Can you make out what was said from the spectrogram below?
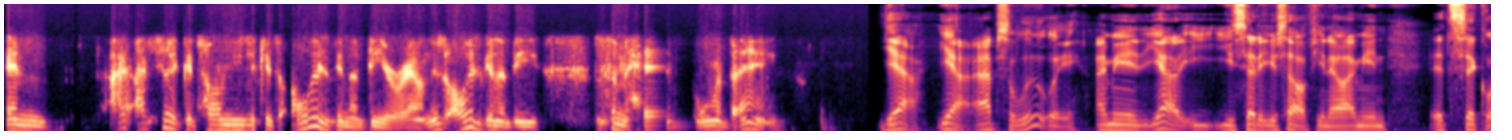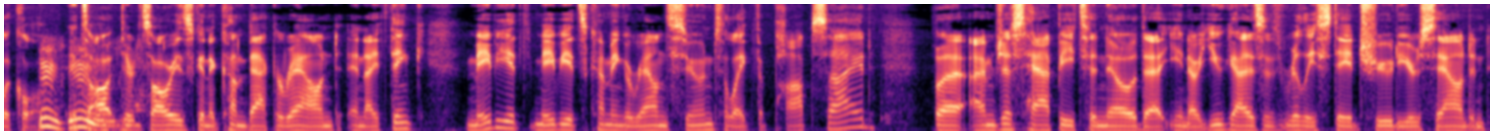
and I, I feel like guitar music is always going to be around. There's always going to be some head on a bang. Yeah, yeah, absolutely. I mean, yeah, you said it yourself. You know, I mean, it's cyclical. Mm-hmm. It's it's always going to come back around, and I think maybe it's maybe it's coming around soon to like the pop side. But I'm just happy to know that you know you guys have really stayed true to your sound, and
